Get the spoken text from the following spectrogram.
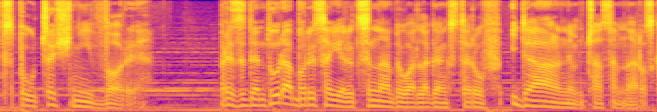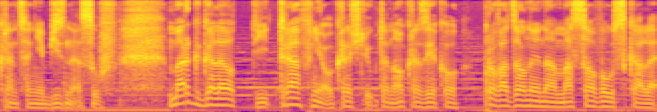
Współcześni wory. Prezydentura Borysa Jelcyna była dla gangsterów idealnym czasem na rozkręcenie biznesów. Mark Galeotti trafnie określił ten okres jako prowadzony na masową skalę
